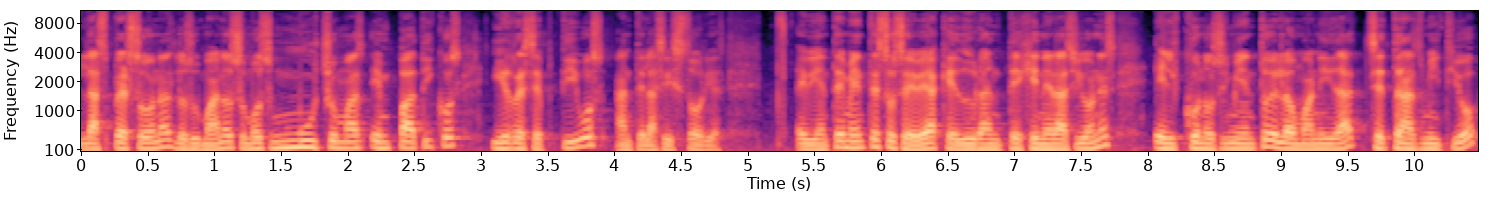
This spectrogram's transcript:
Las personas, los humanos, somos mucho más empáticos y receptivos ante las historias. Evidentemente esto se ve a que durante generaciones el conocimiento de la humanidad se transmitió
